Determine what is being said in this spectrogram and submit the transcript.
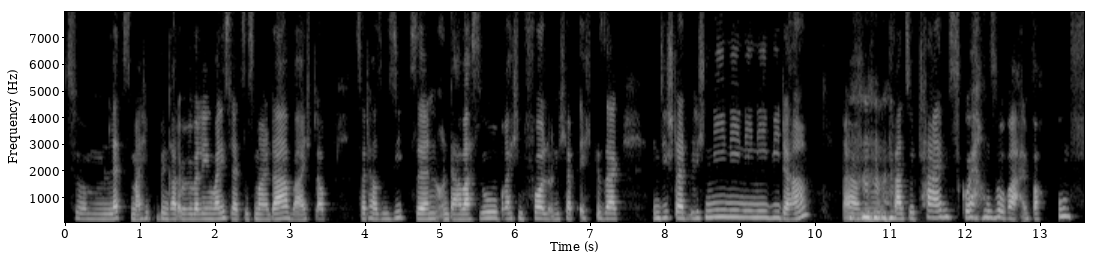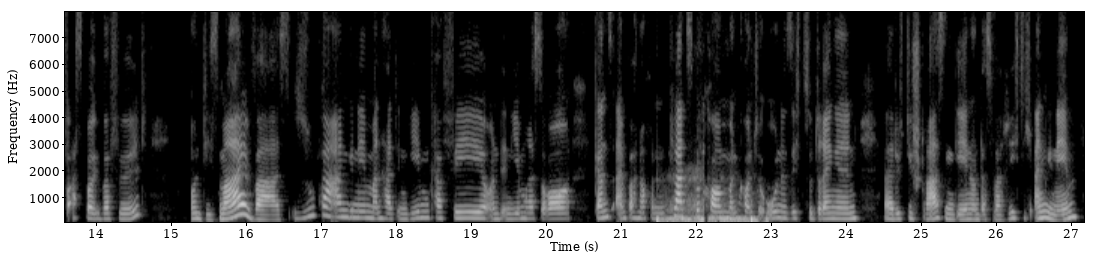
zum letzten Mal. Ich bin gerade am Überlegen, wann ich das letztes Mal da war. Ich glaube 2017 und da war es so brechend voll. Und ich habe echt gesagt, in die Stadt will ich nie, nie, nie, nie wieder. Ähm, Gerade so Times Square und so war einfach unfassbar überfüllt. Und diesmal war es super angenehm. Man hat in jedem Café und in jedem Restaurant ganz einfach noch einen Platz bekommen. Man konnte ohne sich zu drängeln äh, durch die Straßen gehen und das war richtig angenehm.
